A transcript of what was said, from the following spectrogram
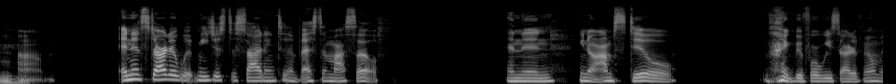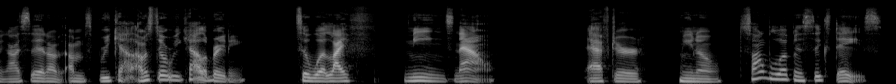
Mhm. Um, and it started with me just deciding to invest in myself. And then, you know, I'm still like before we started filming, I said I'm I'm, recal- I'm still recalibrating to what life means now. After you know, the song blew up in six days.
